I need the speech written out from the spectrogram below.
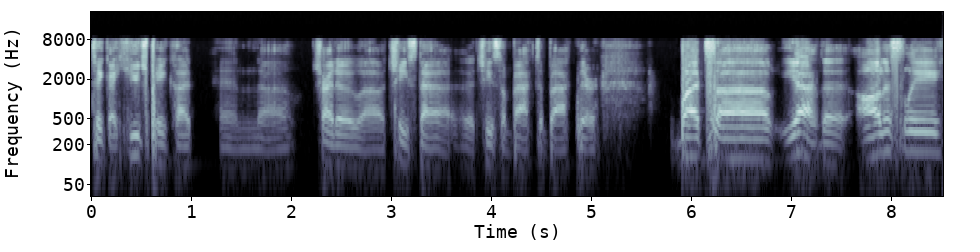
take a huge pay cut and uh, try to uh, chase that, uh, chase a back to back there. But uh, yeah, the honestly,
